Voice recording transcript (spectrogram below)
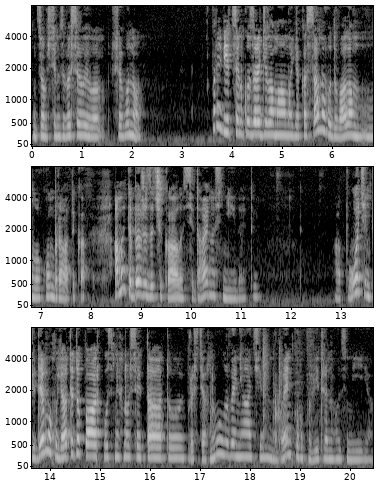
Зовсім звеселилося воно. Привіт, синку, зраділа мама, яка саме годувала молоком братика. А ми тебе вже зачекали, сідай на снідайте. А потім підемо гуляти до парку, усміхнувся й тато і простягнув левеняті новенького повітряного змія.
